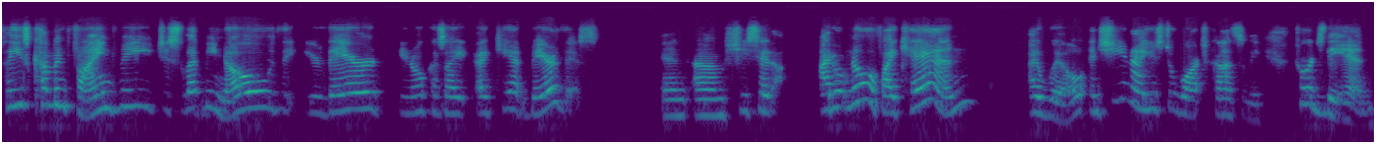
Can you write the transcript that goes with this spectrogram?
please come and find me? Just let me know that you're there, you know, because I I can't bear this. And um, she said, I don't know if I can. I will. And she and I used to watch constantly. Towards the end,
